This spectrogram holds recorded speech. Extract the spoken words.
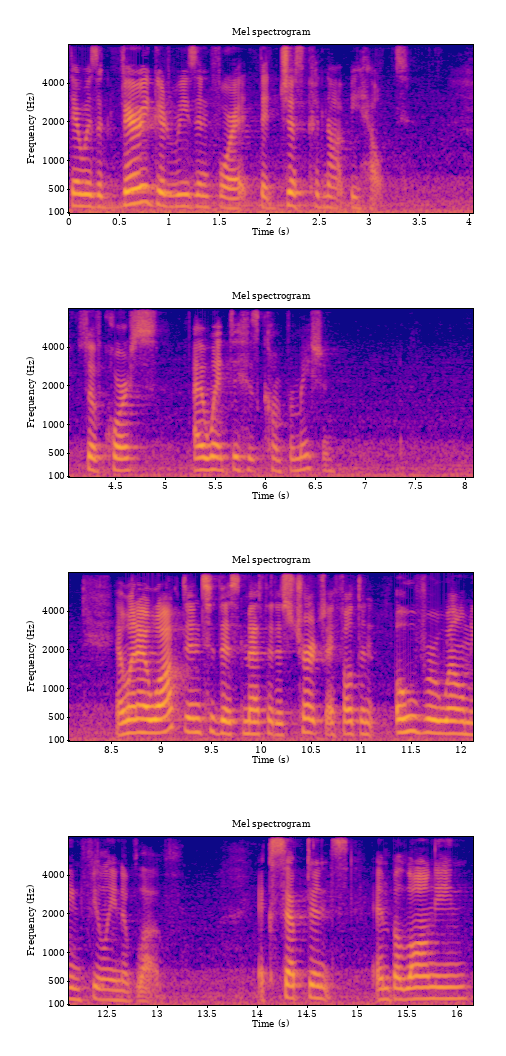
there was a very good reason for it that just could not be helped. So, of course, I went to his confirmation. And when I walked into this Methodist church, I felt an overwhelming feeling of love, acceptance, and belonging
